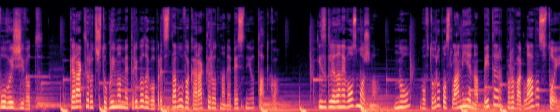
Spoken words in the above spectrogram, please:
Во овој живот. Карактерот што го имаме треба да го представува карактерот на небесниот татко. Изгледа невозможно, но во второ послание на Петар прва глава стои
